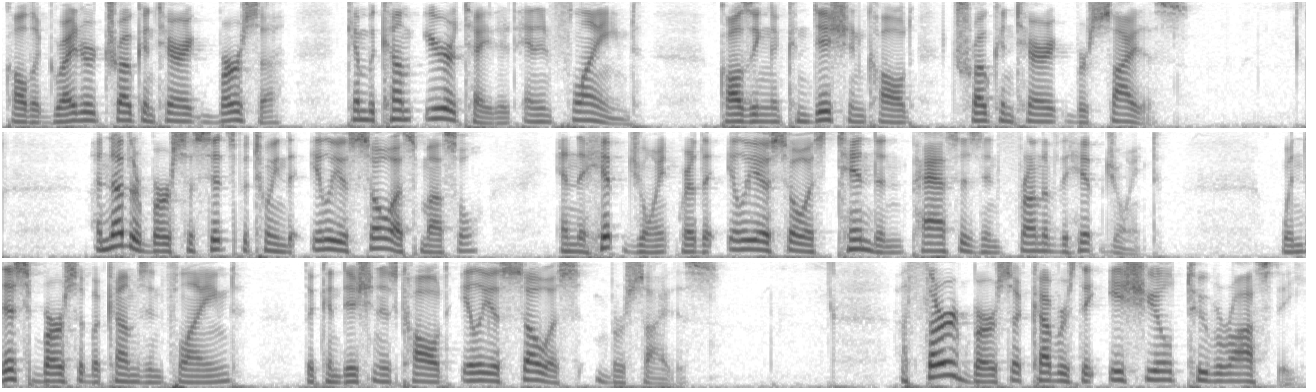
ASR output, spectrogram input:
called the greater trochanteric bursa, can become irritated and inflamed, causing a condition called trochanteric bursitis. Another bursa sits between the iliopsoas muscle and the hip joint where the iliopsoas tendon passes in front of the hip joint. When this bursa becomes inflamed, the condition is called iliopsoas bursitis. A third bursa covers the ischial tuberosity,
